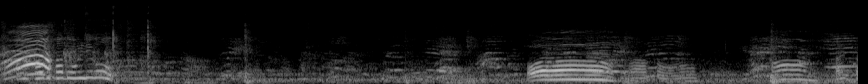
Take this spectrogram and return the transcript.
카드 와. 카드 올리고 와. 아 아까워 어. 잘했다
